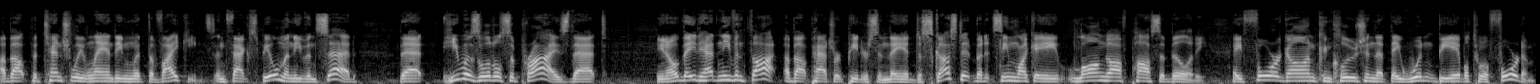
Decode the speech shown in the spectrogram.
about potentially landing with the Vikings. In fact, Spielman even said that he was a little surprised that you know they hadn't even thought about Patrick Peterson. They had discussed it, but it seemed like a long off possibility, a foregone conclusion that they wouldn't be able to afford him.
